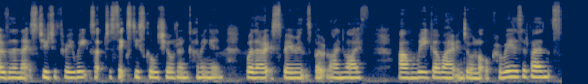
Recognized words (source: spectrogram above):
over the next two to three weeks up to 60 school children coming in with their experience boatline life. And we go out and do a lot of careers events.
